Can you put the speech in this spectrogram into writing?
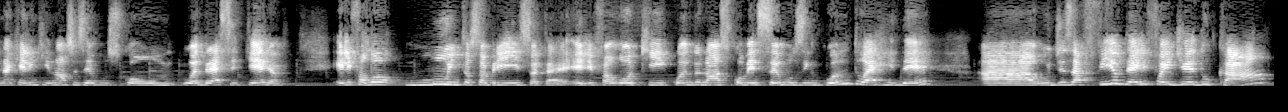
naquele em que nós fizemos com o André Siqueira, ele falou muito sobre isso até. Ele falou que quando nós começamos enquanto RD, o desafio dele foi de educar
